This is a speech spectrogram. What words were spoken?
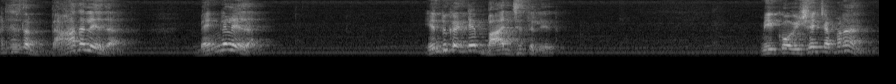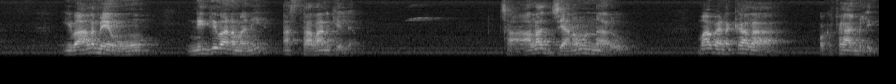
అంటే అసలు బాధ లేదా? బెంగ లేదా? ఎందుకంటే బాధ్యత లేదు. మీకు విషయం చెప్పనా? ఇవాళ మేము నిధివనమని ఆ స్థలానికి వెళ్ళాం. చాలా జనం ఉన్నారు. మా వెనకాల ఒక ఫ్యామిలీ.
